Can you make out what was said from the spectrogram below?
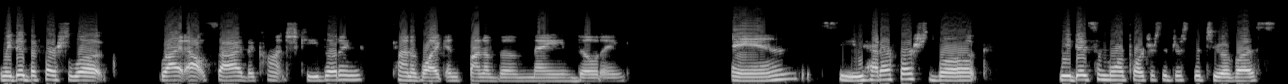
We did the first look right outside the Conch Key building, kind of like in front of the main building. And let's see, we had our first look. We did some more portraits of just the two of us.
